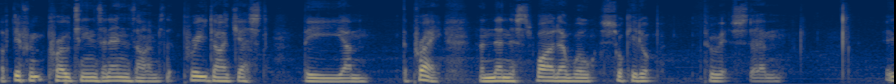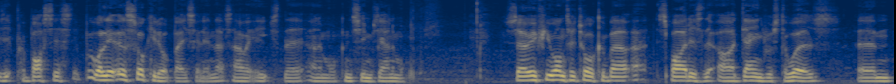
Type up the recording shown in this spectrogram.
of different proteins and enzymes that pre-digest the um, the prey, and then the spider will suck it up through its um, is it proboscis? Well, it'll suck it up basically, and that's how it eats the animal, consumes the animal. So, if you want to talk about uh, spiders that are dangerous to us, um,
